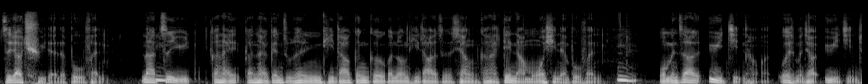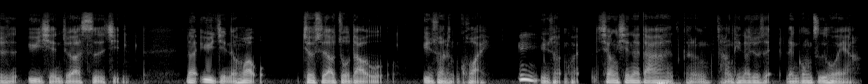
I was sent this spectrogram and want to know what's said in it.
资料取得的部分。那至于刚才刚才跟主持人您提到，跟各位观众提到，这个像刚才电脑模型的部分，嗯，我们知道预警哈，为什么叫预警？就是预先就要示警。那预警的话，就是要做到运算很快，嗯。运算快。像现在大家可能常听到就是人工智慧啊，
